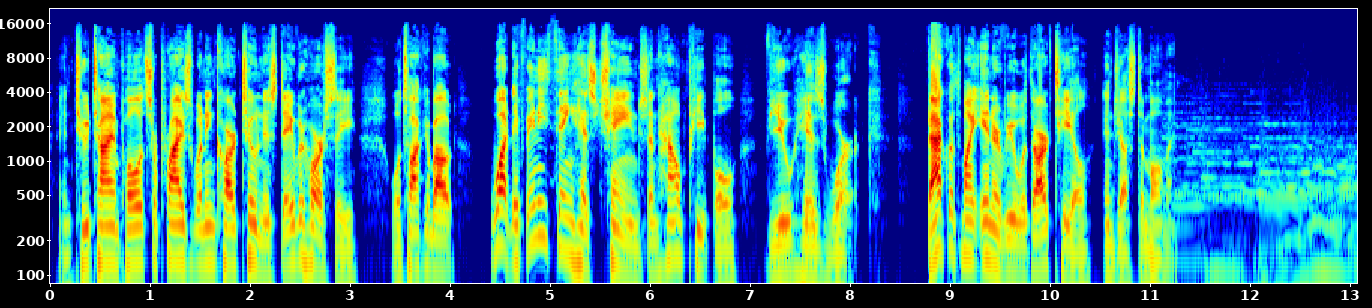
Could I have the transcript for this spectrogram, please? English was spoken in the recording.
And two time Pulitzer Prize winning cartoonist David Horsey will talk about what, if anything, has changed and how people view his work. Back with my interview with Art in just a moment.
